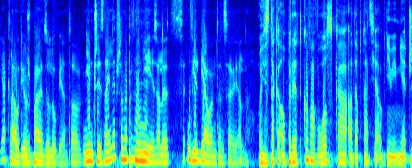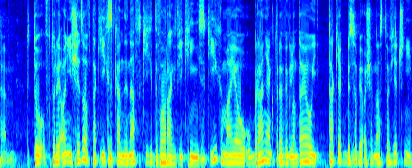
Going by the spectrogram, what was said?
Ja Klaudiusz bardzo lubię. To nie wiem, czy jest najlepsza, na pewno nie jest, ale uwielbiałem ten serial. O, jest taka operetkowa włoska adaptacja Ogniem i Mieczem, w której oni siedzą w takich skandynawskich dworach wikińskich, mają ubrania, które wyglądają tak, jakby sobie XVIII-wieczni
